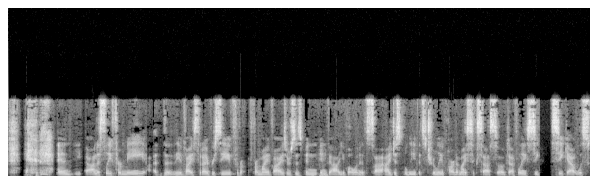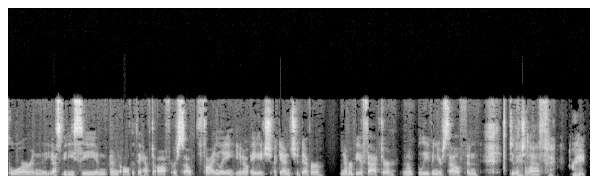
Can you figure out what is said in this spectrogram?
and honestly for me the, the advice that i've received for, from my advisors has been mm-hmm. invaluable and it's uh, i just believe it's truly a part of my success so definitely seek seek out with SCORE and the SBDC and, and all that they have to offer. So finally, you know, age again should never never be a factor. Uh, believe in yourself and do what Fantastic. you love. Great.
